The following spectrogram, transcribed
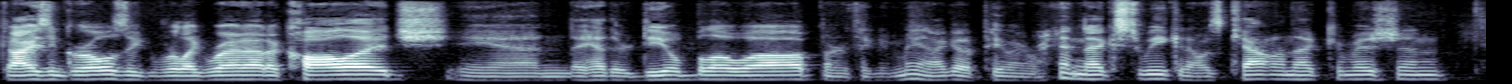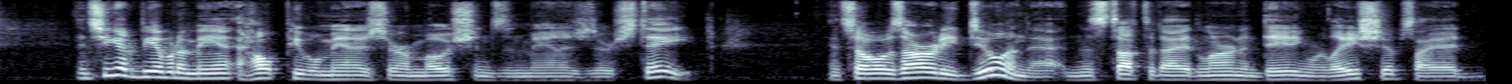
guys and girls that were like right out of college and they had their deal blow up and are thinking, man, I got to pay my rent next week, and I was counting on that commission. And so you got to be able to man- help people manage their emotions and manage their state. And so I was already doing that. And the stuff that I had learned in dating relationships, I had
